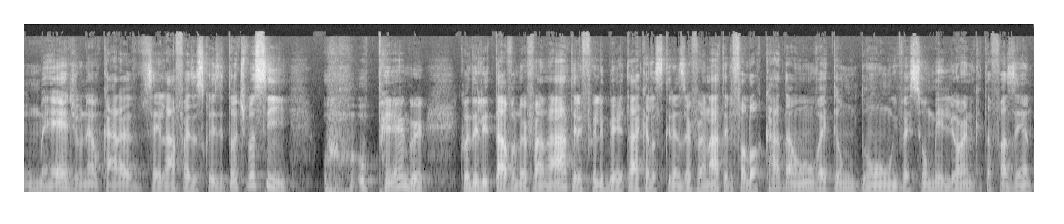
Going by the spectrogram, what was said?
um médium, né? O cara, sei lá, faz as coisas. Então, tipo assim, o, Penguin, quando ele tava no orfanato, ele foi libertar aquelas crianças do orfanato, ele falou: cada um vai ter um dom e vai ser o melhor no que tá fazendo.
